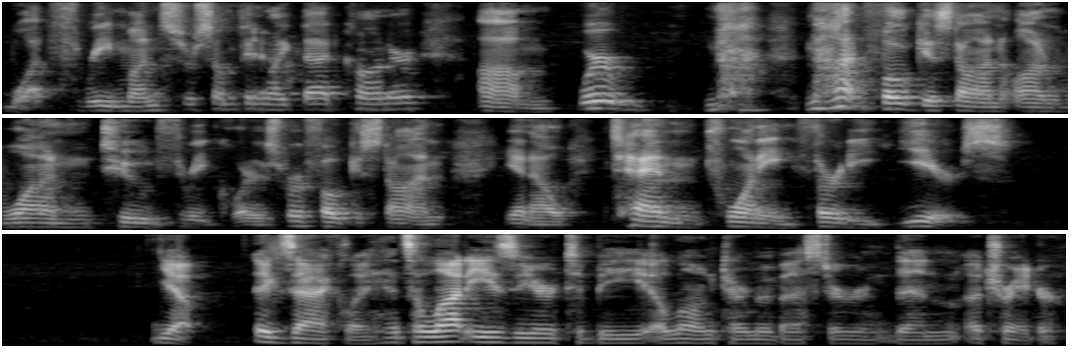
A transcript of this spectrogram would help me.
what three months or something yeah. like that, Connor. Um, we're not, not focused on on one two three quarters. We're focused on you know 10 20 30 years. Yep exactly. It's a lot easier to be a long-term investor than a trader.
